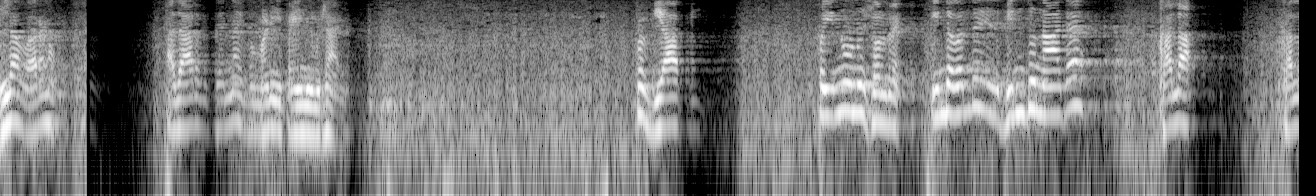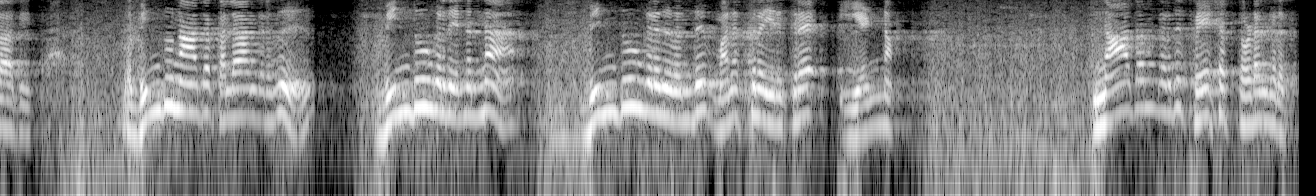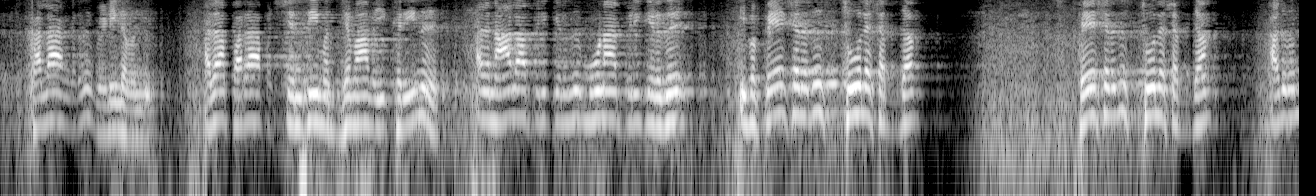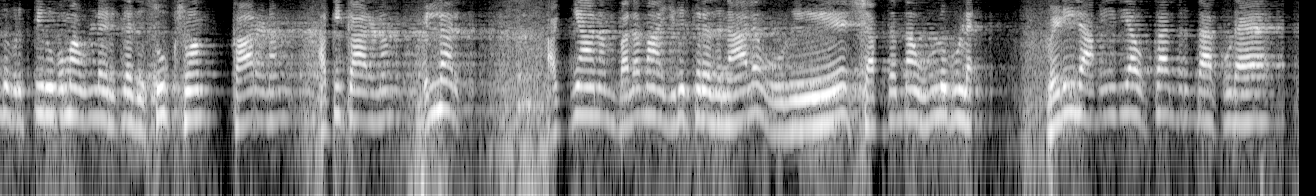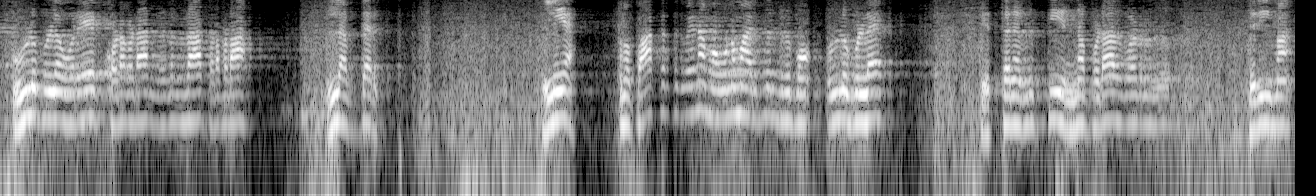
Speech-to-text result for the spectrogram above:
எல்லாம் வரணும். அது ஆரம்பிச்சேன்னா இப்ப மணி பதினஞ்சு நிமிஷம் ஆகும் இப்ப வியாபி. இப்ப இன்னொன்னு சொல்றேன். இந்த வந்து பிந்துநாத கலா கலாதீதா இந்த பிந்துநாத கலாங்கிறது பிந்துங்கிறது என்னன்னா பிந்துங்கிறது வந்து மனசுல இருக்கிற எண்ணம். நாதம்ங்கிறது பேசத் தொடங்குறது கலாங்கிறது வெளியில வந்து. அதான் பரா பஷ்யந்தி மத்தியமா வைக்கரின்னு அது நாலா பிரிக்கிறது மூணா பிரிக்கிறது. இப்ப பேசுறது ஸ்தூல சப்தம். பேசுறது ஸ்தூல சப்தம். அது வந்து விற்பி ரூபமா உள்ள இருக்கு அது சூக்மம் காரணம் அதி காரணம் எல்லாம் இருக்கு. அஜானம் பலமா இருக்கிறதுனால ஒரே சப்தம் தான் உள்ளுக்குள்ள. வெளியில அமைதியா உட்கார்ந்து இருந்தா கூட உள்ளுக்குள்ள ஒரே கொடகடா நடந்தா படபடா இல்ல அப்படிதான் இருக்கு. இல்லையா? நம்ம பாக்குறதுக்கு வேணா மௌனமா இருந்துட்டு இருப்போம் உள்ளுக்குள்ள. எத்தனை விருத்தி என்ன படாது பாடுறது? தெரியுமா?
